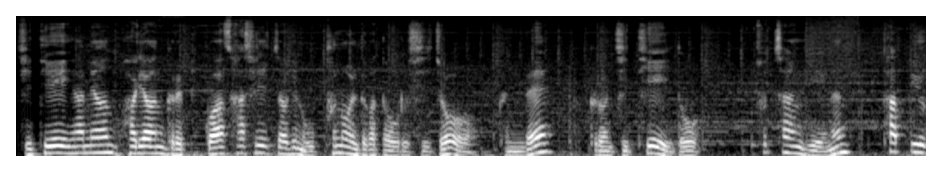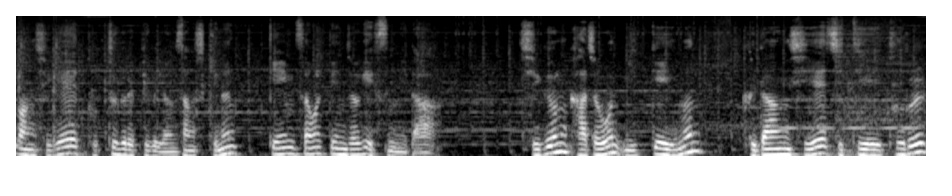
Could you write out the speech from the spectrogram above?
GTA 하면 화려한 그래픽과 사실적인 오픈월드가 떠오르시죠? 근데 그런 GTA도 초창기에는 탑뷰 방식의 도트 그래픽을 연상시키는 게임성을 띈 적이 있습니다 지금 가져온 이 게임은 그 당시의 GTA2를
